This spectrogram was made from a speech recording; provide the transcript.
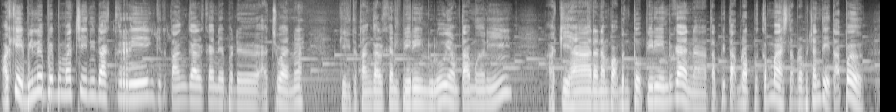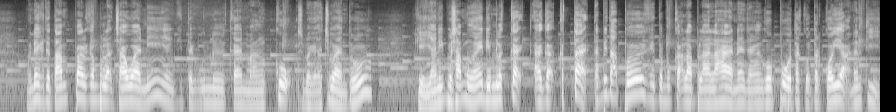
Okey, bila paper maci ni dah kering, kita tanggalkan daripada acuan eh. Okey, kita tanggalkan piring dulu yang pertama ni. Okey, ha dah nampak bentuk piring tu kan. Ha, tapi tak berapa kemas, tak berapa cantik, tak apa. Kemudian kita tampalkan pula cawan ni yang kita gunakan mangkuk sebagai acuan tu. Okey, yang ni pun sama eh, dia melekat agak ketat tapi tak apa, kita buka lah perlahan-lahan eh, jangan gopoh takut terkoyak nanti.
